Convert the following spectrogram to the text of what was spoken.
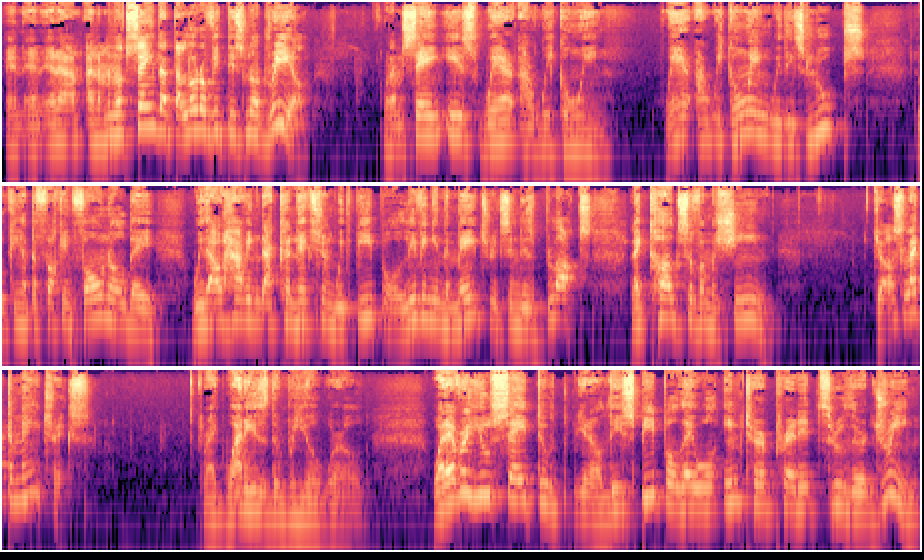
and, and, and, I'm, and I'm not saying that a lot of it is not real. What I'm saying is, where are we going? Where are we going with these loops? Looking at the fucking phone all day without having that connection with people, living in the matrix, in these blocks, like cogs of a machine. Just like the matrix. Right? What is the real world? Whatever you say to, you know, these people, they will interpret it through their dream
